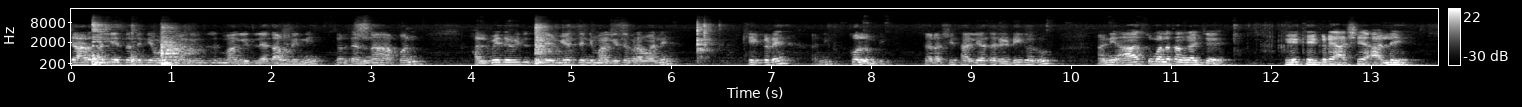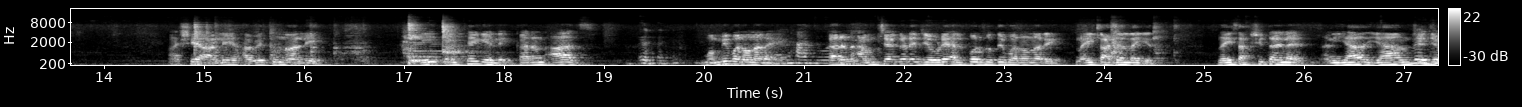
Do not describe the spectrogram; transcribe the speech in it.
चार झाली आहेत त्यांनी एवढे मागितले मागितल्यात आवडीने. तर त्यांना आपण हलवे देवी देऊयात त्यांनी मागितल्याप्रमाणे खेकडे आणि कोलंबी. तर अशी थाली आता रेडी करू. आणि आज तुम्हाला सांगायचे आहे हे खेकडे असे आले असे आले हवेतून आले आणि इथे गेले. कारण आज मम्मी बनवणार आहे. कारण आमच्याकडे जेवढे हेल्पर्स होते बनवणारे नाही काजलला येत नाही साक्षीताईला आहेत. आणि ह्या ह्या आमचे जे.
